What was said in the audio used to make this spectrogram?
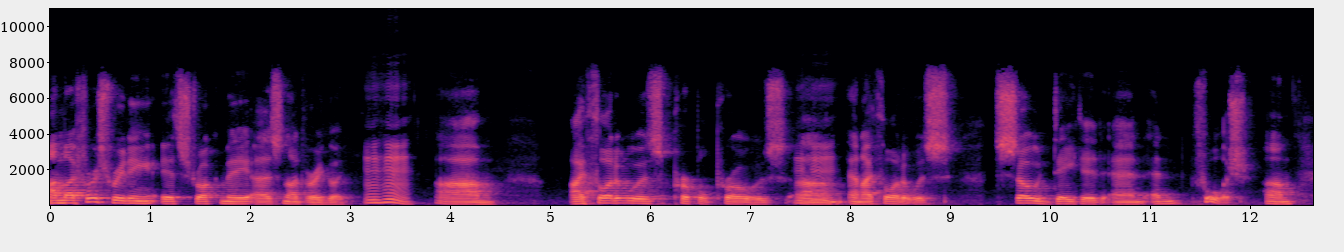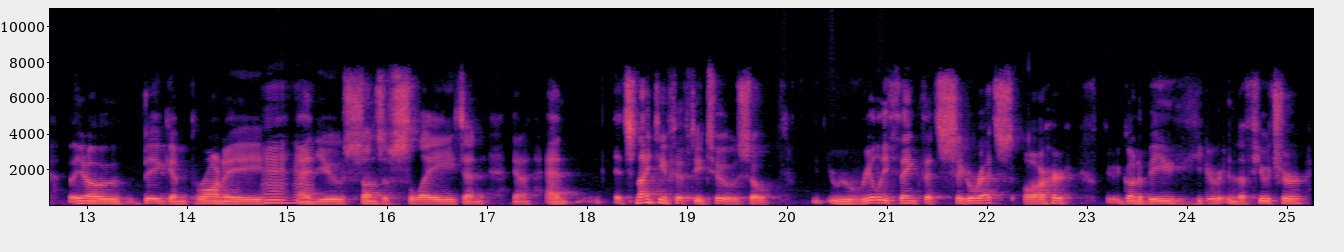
on my first reading, it struck me as not very good. Mm-hmm. Um, I thought it was purple prose, um, Mm-hmm. and I thought it was so dated and and foolish. Um, you know, big and brawny, Mm-hmm. and you sons of slate, and you know, and it's 1952, so you really think that cigarettes are going to be here in the future,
